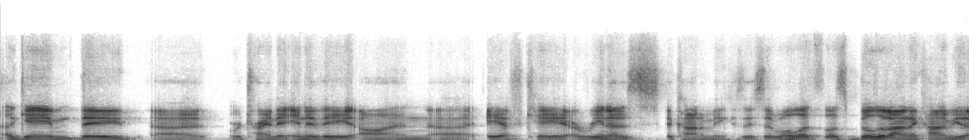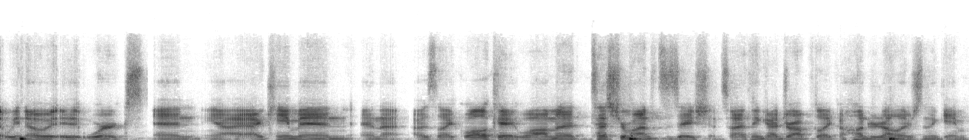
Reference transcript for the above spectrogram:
a game they uh, were trying to innovate on uh, AFK Arena's economy because they said, well, let's let's build it on an economy that we know it works. And you know, I, came in and I, I, was like, well, okay, well, I'm gonna test your monetization. So I think I dropped like a hundred dollars in the game,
